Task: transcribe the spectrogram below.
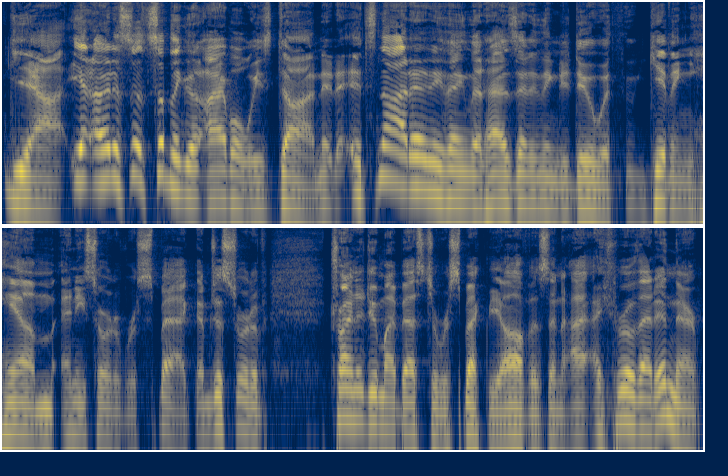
Yeah, yeah, it's, it's something that I've always done. It, it's not anything that has anything to do with giving him any sort of respect. I'm just sort of trying to do my best to respect the office, and I, I throw that in there.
